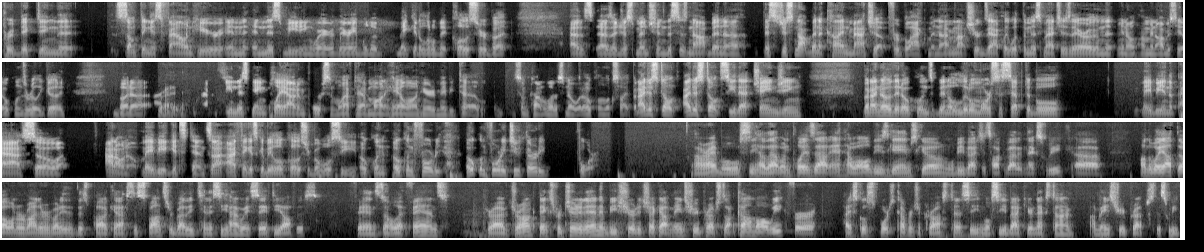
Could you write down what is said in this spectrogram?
predicting that something is found here in in this meeting where they're able to make it a little bit closer. But as as I just mentioned, this has not been a it's just not been a kind matchup for Blackman. I'm not sure exactly what the mismatch is there, other than that, you know, I mean, obviously Oakland's really good, but uh, right. I haven't seen this game play out in person. We'll have to have Monty Hale on here to maybe tell sometime let us know what Oakland looks like. But I just don't, I just don't see that changing. But I know that Oakland's been a little more susceptible, maybe in the past. So I don't know. Maybe it gets tense. I, I think it's going to be a little closer, but we'll see. Oakland, Oakland 40, Oakland 42 34. All right. Well, we'll see how that one plays out and how all these games go. And we'll be back to talk about it next week. Uh, on the way out, though, I want to remind everybody that this podcast is sponsored by the Tennessee Highway Safety Office. Fans don't let fans drive drunk. Thanks for tuning in, and be sure to check out MainStreetPreps.com all week for high school sports coverage across Tennessee. We'll see you back here next time on Main Street Preps this week.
